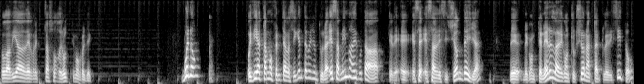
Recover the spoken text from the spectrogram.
todavía del rechazo del último proyecto. Bueno, hoy día estamos frente a la siguiente coyuntura. Esa misma diputada, eh, esa, decisión de ella de, contener la deconstrucción hasta el plebiscito,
